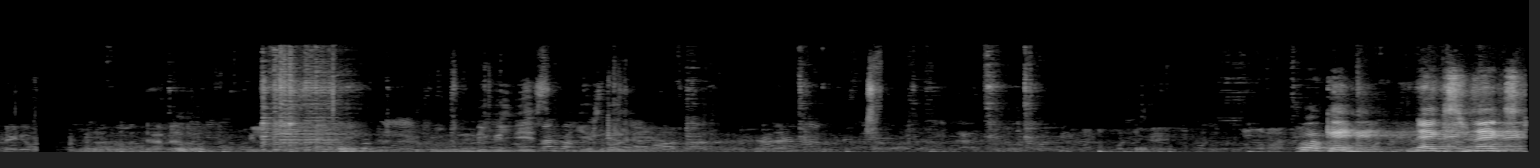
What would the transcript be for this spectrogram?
తొందరగా తీసుకో చేస్తుంది ఎన్ని రోజులు కదా? ఓకే నెక్స్ట్ నెక్స్ట్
